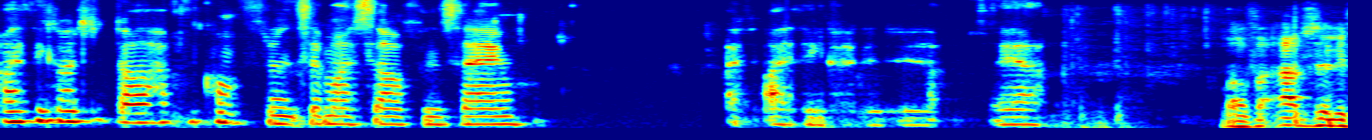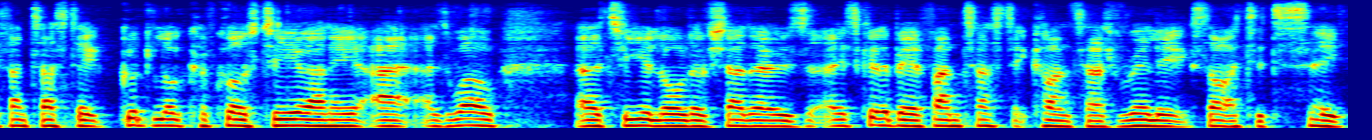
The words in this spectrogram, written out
I think I'd, I'll have the confidence in myself in saying, I, I think I can do that. So yeah. Well, absolutely fantastic. Good luck, of course, to you, Annie, uh, as well uh, to you, Lord of Shadows. It's going to be a fantastic contest. Really excited to see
